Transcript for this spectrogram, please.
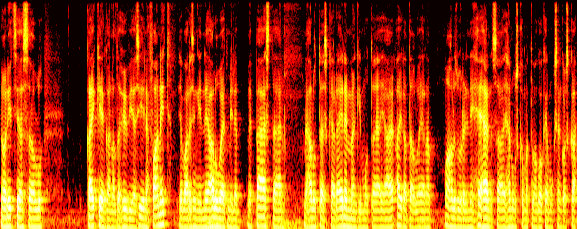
ne on itse asiassa ollut kaikkien kannalta hyviä. Siinä fanit ja varsinkin ne alueet, minne me päästään, me haluttaisiin käydä enemmänkin, mutta aikataulu ei aina mahdollisuuden, niin hehän saa ihan uskomattoman kokemuksen, koska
